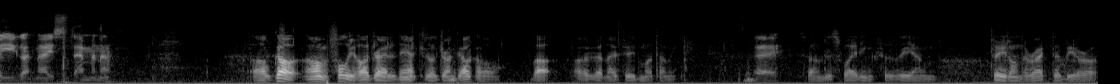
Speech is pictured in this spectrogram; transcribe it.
You got no stamina? I've got. I'm fully hydrated now because I drank alcohol, but I've got no food in my tummy. Hey. So I'm just waiting for the um, food on the rack to be alright.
